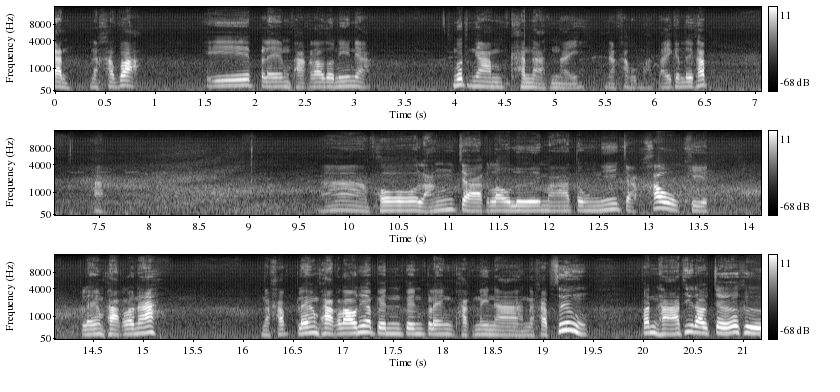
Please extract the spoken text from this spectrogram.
กันนะครับว่าเอ๊แปลงผักเราตอนนี้เนี่ยงดงามขนาดไหนนะครับผมไปกันเลยครับอพอหลังจากเราเลยมาตรงนี้จะเข้าเขตแปลงผักแล้วนะนะครับแปลงผักเราเนี่ยเป็นเป็นแปลงผักในนานะครับ ซึ่งปัญหาที่เราเจอก็คือ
